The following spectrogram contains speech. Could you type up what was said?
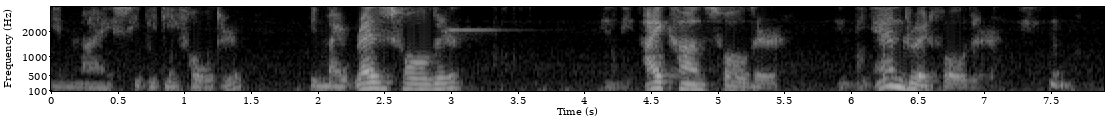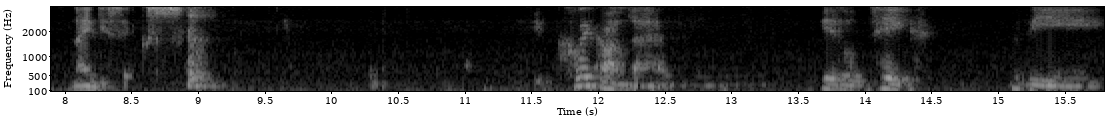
in my CPD folder, in my Res folder, in the Icons folder, in the Android folder, 96. If you click on that, it'll take the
